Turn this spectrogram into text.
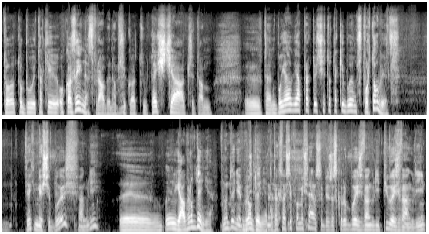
to, to były takie okazyjne sprawy, na przykład u teścia, czy tam y, ten, bo ja, ja praktycznie to taki byłem sportowiec. W jakim mieście byłeś w Anglii? Y, Ja w Londynie. W Londynie W. Londynie, no, tak. tak właśnie pomyślałem sobie, że skoro byłeś w Anglii, piłeś w Anglii,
